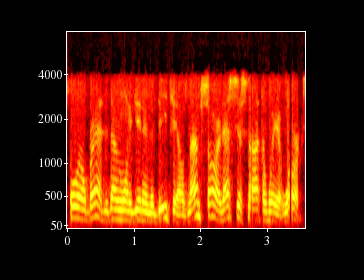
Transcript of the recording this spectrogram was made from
spoiled brat that doesn't want to get into details. And I'm sorry, that's just not the way it works.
